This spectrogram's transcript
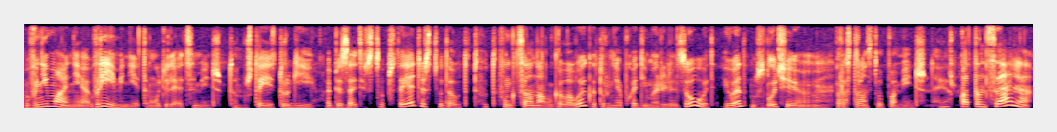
внимания, времени этому уделяется меньше, потому что есть другие обязательства, обстоятельства, да, вот этот вот функционал головы, который необходимо реализовывать, и в этом случае э, пространство поменьше, наверное. Потенциально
